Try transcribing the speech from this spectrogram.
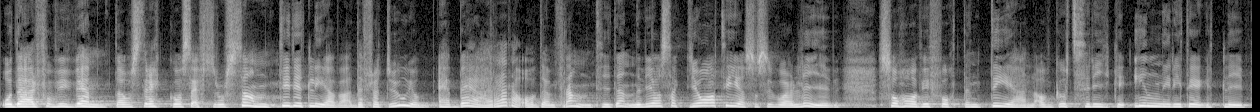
Och där får vi vänta och sträcka oss efter och samtidigt leva, därför att du och jag är bärare av den framtiden. När vi har sagt ja till Jesus i våra liv så har vi fått en del av Guds rike in i ditt eget liv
